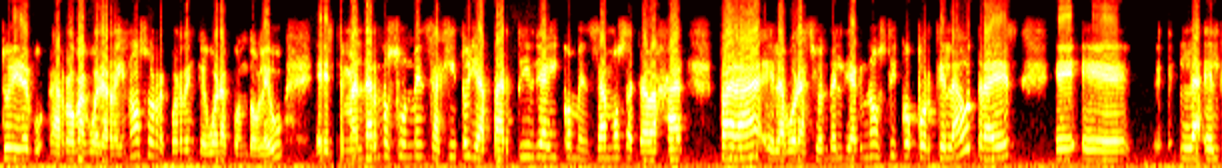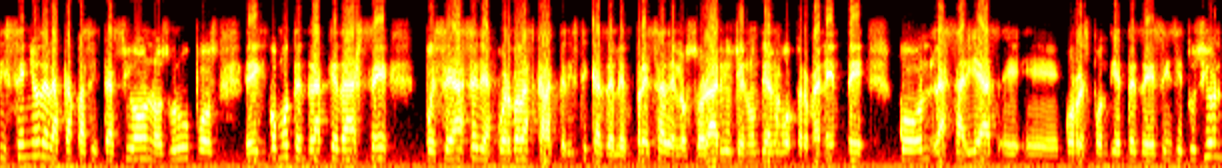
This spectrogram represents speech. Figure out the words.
Twitter arroba Güera Reynoso, recuerden que Güera con W, este, mandarnos un mensajito y a partir de ahí comenzamos a trabajar para elaboración del diagnóstico, porque la otra es eh, eh, el diseño de la capacitación, los grupos, en cómo tendrá que darse, pues se hace de acuerdo a las características de la empresa, de los horarios y en un diálogo permanente con las áreas eh, eh, correspondientes de esa institución.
